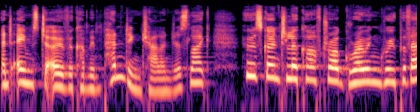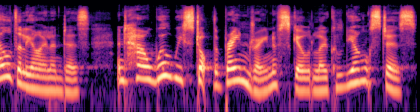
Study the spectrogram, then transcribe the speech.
and aims to overcome impending challenges like who is going to look after our growing group of elderly islanders, and how will we stop the brain drain of skilled local youngsters.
